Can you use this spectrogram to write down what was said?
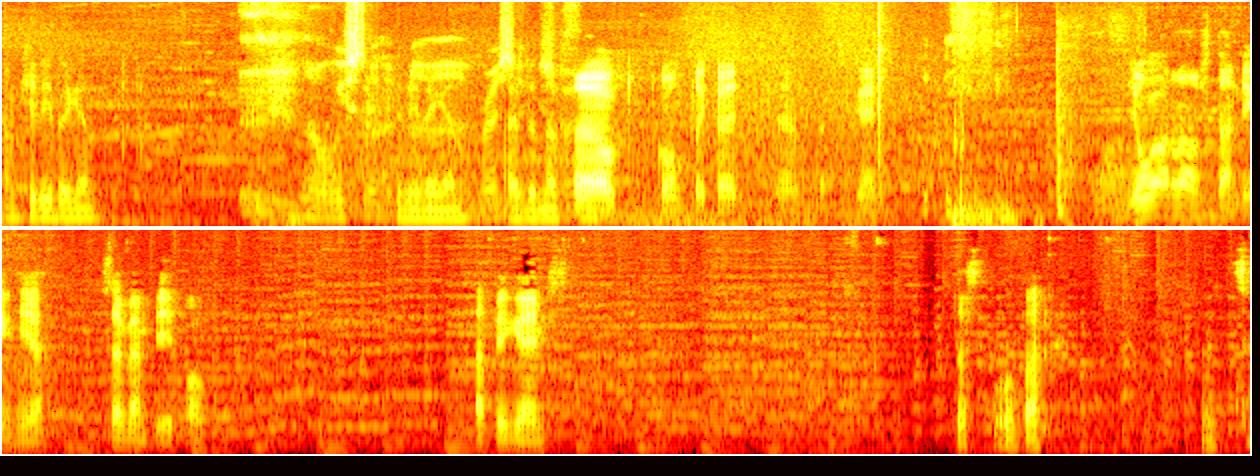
I'm kiddied again. No, we still have Did it again. uh, I resins, didn't have right? Oh, complicate. Yeah, that's the game. you are all standing here. Seven people. Happy games. Just pull back. That's-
